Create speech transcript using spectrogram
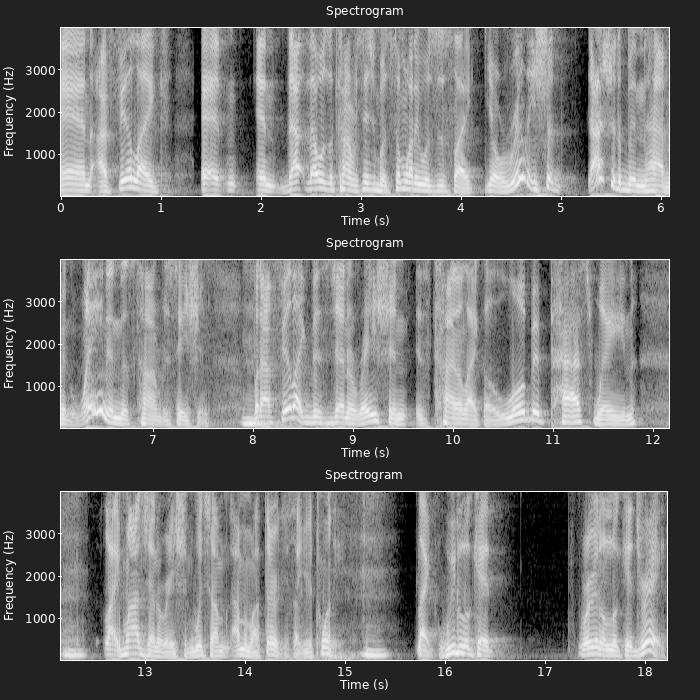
And I feel like, and and that that was a conversation, but somebody was just like, "Yo, really should." I should have been having Wayne in this conversation. Mm. But I feel like this generation is kind of like a little bit past Wayne, mm. like my generation, which I'm I'm in my 30s, like you're 20. Mm. Like we look at we're gonna look at Drake.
